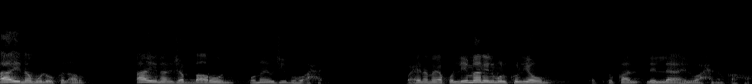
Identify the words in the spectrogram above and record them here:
أين ملوك الأرض؟ أين الجبارون؟ وما يجيبه أحد. وحينما يقول لمن الملك اليوم؟ يقال لله الواحد القهار.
